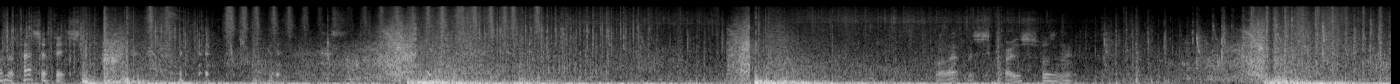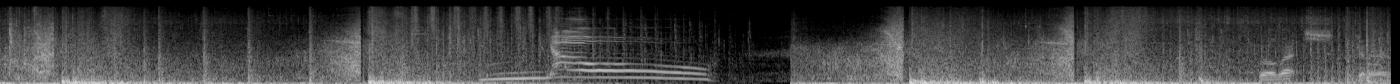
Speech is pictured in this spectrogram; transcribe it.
I'm a pacifist. was close, wasn't it? No! Well, that's gonna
